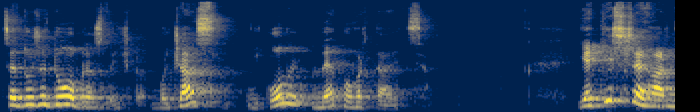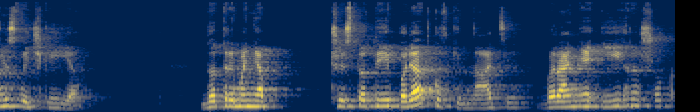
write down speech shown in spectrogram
Це дуже добра звичка, бо час ніколи не повертається. Які ще гарні звички є? Дотримання чистоти і порядку в кімнаті, вбирання іграшок,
